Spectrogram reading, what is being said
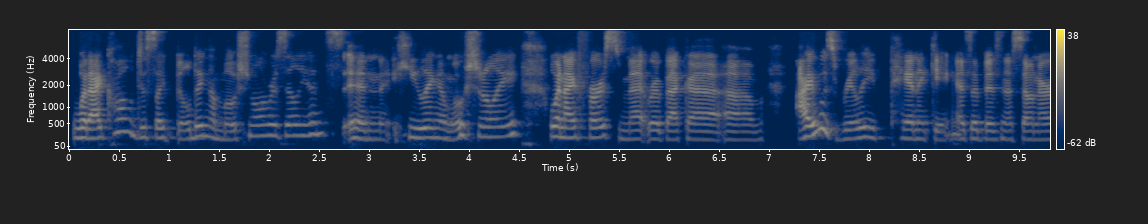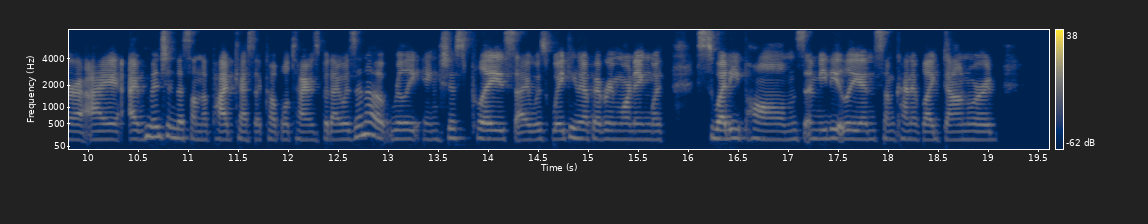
what I call just like building emotional resilience and healing emotionally. When I first met Rebecca, um, I was really panicking as a business owner. I I've mentioned this on the podcast a couple times, but I was in a really anxious place. I was waking up every morning with sweaty palms, immediately in some kind of like downward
